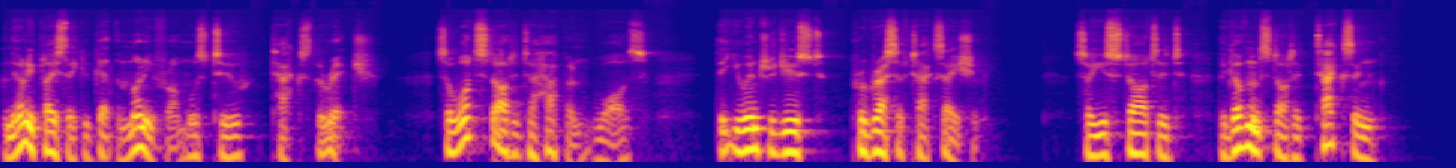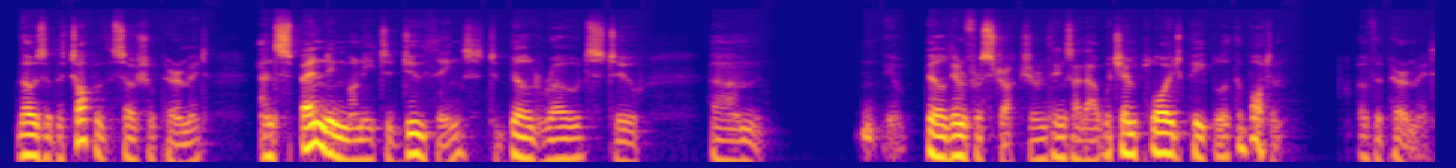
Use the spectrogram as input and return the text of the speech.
And the only place they could get the money from was to tax the rich. So what started to happen was that you introduced progressive taxation. So you started, the government started taxing those at the top of the social pyramid and spending money to do things, to build roads, to um, you know, build infrastructure and things like that, which employed people at the bottom of the pyramid.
